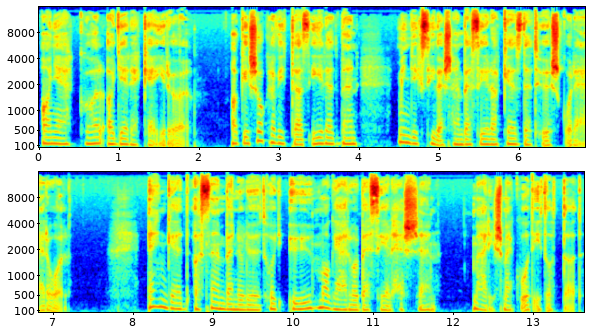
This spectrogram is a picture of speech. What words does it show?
anyákkal a gyerekeiről. Aki sokra vitte az életben, mindig szívesen beszél a kezdet hőskoráról. Engedd a szembenölőt, hogy ő magáról beszélhessen. Már is meghódítottad.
